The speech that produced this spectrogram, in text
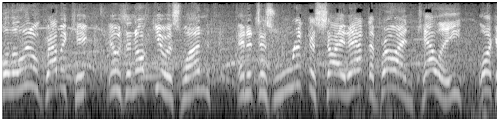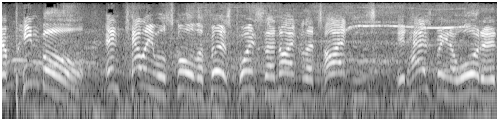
Well, a little grubber kick, it was an innocuous one, and it just ricocheted out to Brian Kelly like a pinball. And Kelly will score the first points of the night for the Titans. It has been awarded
